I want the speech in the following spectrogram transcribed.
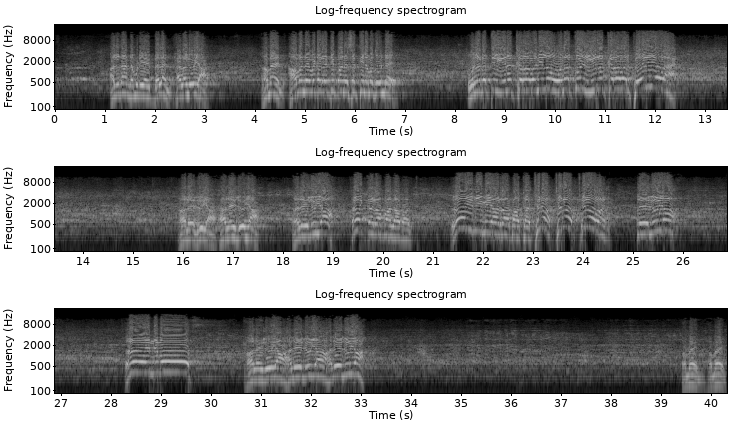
அதுதான் நம்முடைய பலன். Hallelujah amen. அவனை விட ரெட்டிப்பான சக்தி நமக்கு உண்டு. உலகத்தில் இருக்கிறவனிலும் உனக்குள் இருக்கிறவர் பெரியவர். ஹalleluya ஹalleluya ஹalleluya ஹக்கரபாலாபாத் ஏய் நிமியா ராபாகா தினா தினா தினாவானி ஹalleluya லூயா நிமோஸ் லூயா ஹalleluya லூயா அமேன் அமேன்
